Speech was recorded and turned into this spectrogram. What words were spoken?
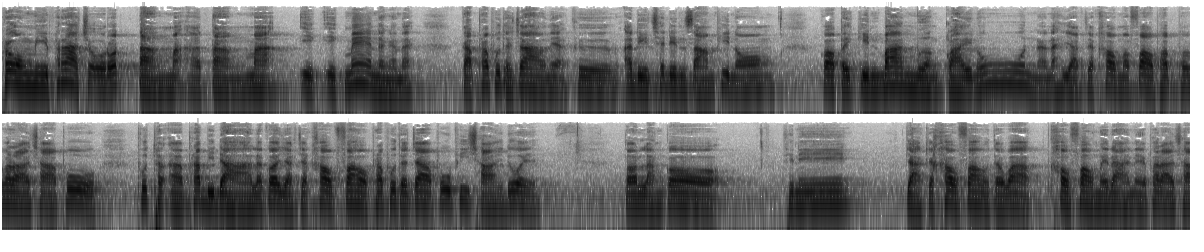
พระองค์มีพระราชโอรสต่างมาต่างมาอีกอีกแม่หนึ่งนะกับพระพุทธเจ้าเนี่ยคืออดีตชดินสามพี่น้อง ก็ไปกินบ้านเมืองไกลนู่นนะอยากจะเข้ามาเฝ้าพระพระราชาผู้พุทธพระบิดา แล้วก็อยากจะเข้าเฝ้าพระพุทธเจ้าผู้พี่ชายด้วย ตอนหลังก็ทีนี้ อยากจะเข้าเฝ้าแต่ว่าเข้าเฝ้าไม่ได้เนี่ยพระราชา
